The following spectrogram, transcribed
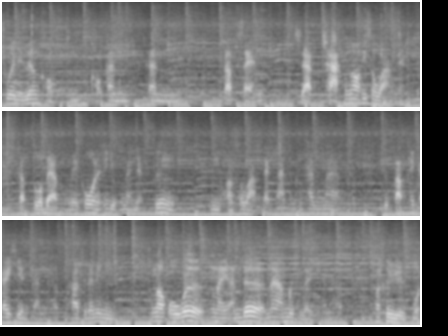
ช่วยในเรื่องของของการการปรับแสงจากฉากข้างนอกที่สว่างเนี่ยกับตัวแบบของเลโก้เนี่ยที่อยู่ข้างในเนี่ยซึ่งมีความสว่างแตกต่างกันค่อนข้างมากครับคือปรับให้ใกล้เคียงกันครับภาพจะได้ไม่มีข้างนอกโอเวอร์ข้างในอันเดอร์หน้ามืดอะไรอย่างเงี้ยนะครับก็คือโหมด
